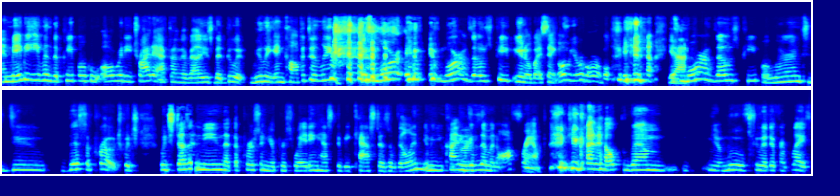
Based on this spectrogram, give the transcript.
and maybe even the people who already try to act on their values but do it really incompetently if more if, if, more of those people you know by saying oh you're horrible you know yeah. if more of those people learn to do this approach which which doesn't mean that the person you're persuading has to be cast as a villain. I mean you kind of mm-hmm. give them an off ramp. You kind of help them you know move to a different place.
